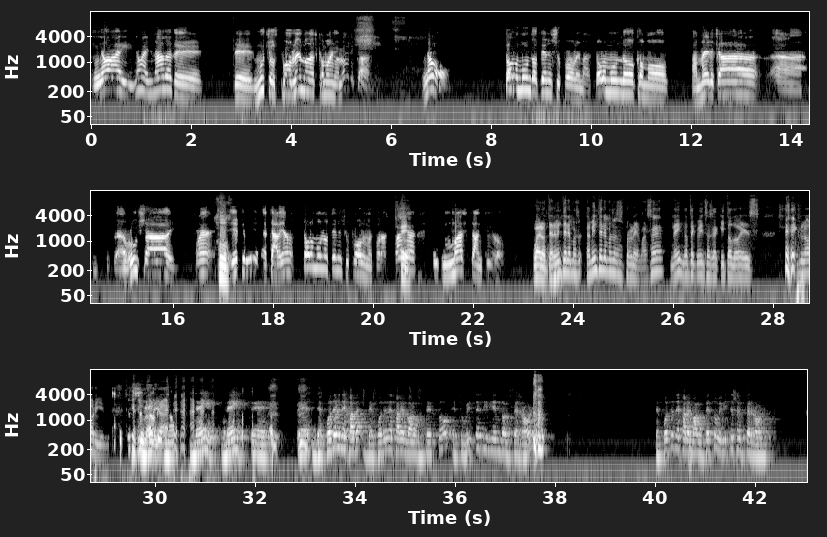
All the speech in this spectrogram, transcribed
no hay, no hay nada de, de muchos problemas como en América. No. Todo el mundo tiene sus problemas. Todo el mundo como América, ah, ah, Rusia, y Fran- Hmm. y Italia, italiano, todo el mundo tiene sus problemas. Pero España es más tranquilo. Bueno, también tenemos, también tenemos esos problemas, ¿eh? Nate, no te piensas que aquí todo es gloria. Gloria, ¿eh? No, eh, eh, después, de dejar, después de dejar el baloncesto, ¿estuviste viviendo en Ferrol? Después de dejar el baloncesto, viviste en Ferrol.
